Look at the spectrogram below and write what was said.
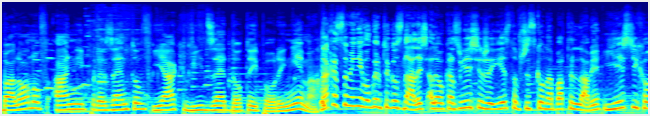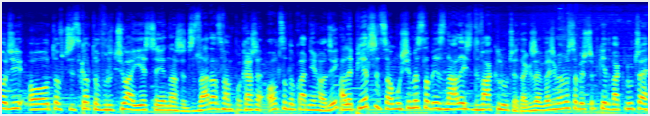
balonów ani prezentów, jak widzę, do tej pory nie ma. Na customie nie mogłem tego znaleźć, ale okazuje się, że jest to wszystko na Battle Labie. Jeśli chodzi o to wszystko, to wróciła jeszcze jedna rzecz. Zaraz wam pokażę, o co dokładnie chodzi, ale pierwsze co, musimy sobie znaleźć dwa klucze, także weźmiemy sobie szybkie dwa klucze,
